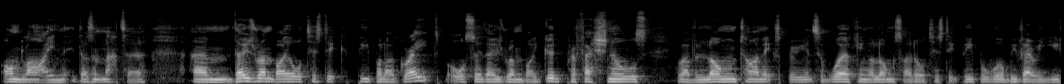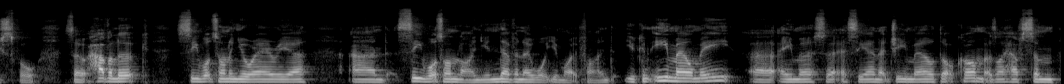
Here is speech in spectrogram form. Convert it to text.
online, it doesn't matter. Um, those run by autistic people are great, but also those run by good professionals who have a long time experience of working alongside autistic people will be very useful. So have a look, see what's on in your area, and see what's online. You never know what you might find. You can email me, uh, amercersen at gmail.com, as I have some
